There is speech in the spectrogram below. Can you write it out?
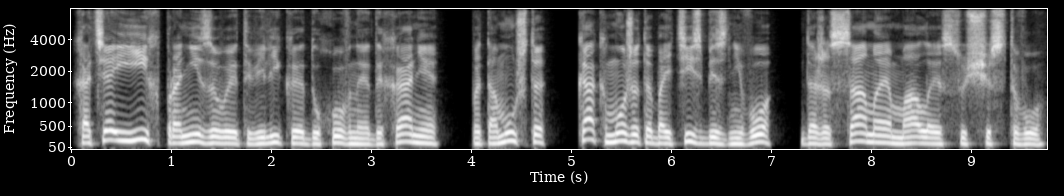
Хотя и их пронизывает великое духовное дыхание, потому что как может обойтись без него даже самое малое существо?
